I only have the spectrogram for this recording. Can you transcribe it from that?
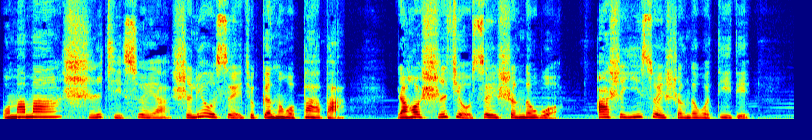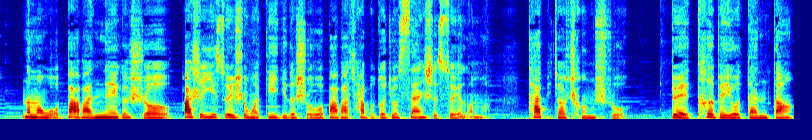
我妈妈十几岁呀，十六岁就跟了我爸爸，然后十九岁生的我，二十一岁生的我弟弟。那么我爸爸那个时候二十一岁生我弟弟的时候，我爸爸差不多就三十岁了嘛。他比较成熟，对，特别有担当，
